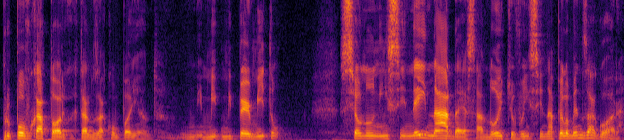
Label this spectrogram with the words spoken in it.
para o povo católico que está nos acompanhando, me- me permitam, se eu não ensinei nada essa noite, eu vou ensinar pelo menos agora.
